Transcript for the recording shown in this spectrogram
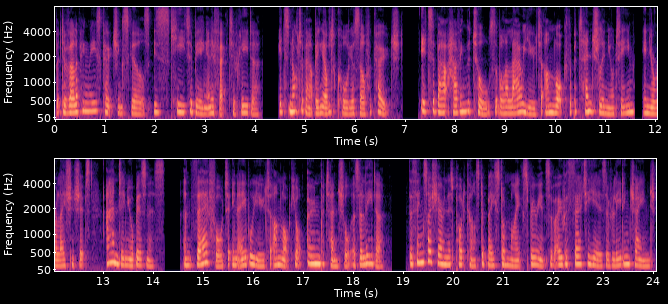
but developing these coaching skills is key to being an effective leader. It's not about being able to call yourself a coach. It's about having the tools that will allow you to unlock the potential in your team, in your relationships, and in your business, and therefore to enable you to unlock your own potential as a leader. The things I share in this podcast are based on my experience of over 30 years of leading change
